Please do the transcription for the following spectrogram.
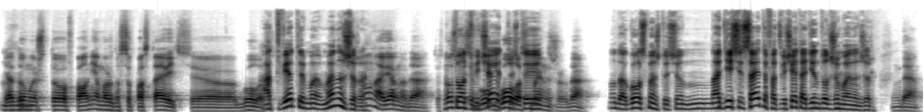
Я угу. думаю, что вполне можно сопоставить э, голос. Ответы менеджера? Ну, наверное, да. То есть, ну, Кто смысле, отвечает? Голос ты... менеджер, да. Ну да, голос менеджер. То есть он на 10 сайтов отвечает один и тот же менеджер. Да.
